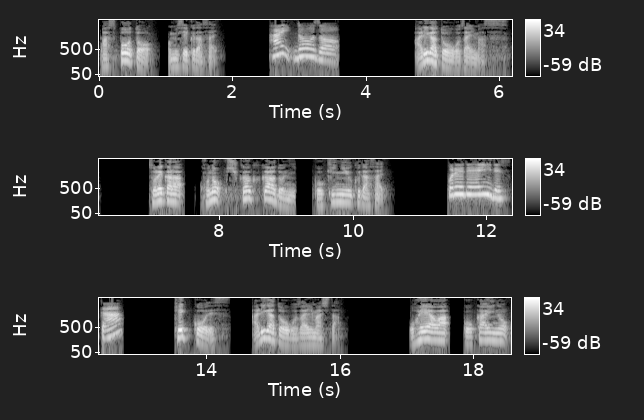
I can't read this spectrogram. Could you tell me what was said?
パスポートをお見せください。はい、どうぞ。ありがとうございます。それから、この宿泊カードにご記入ください。これでいいですか？結構です。ありがとうございました。お部屋は5階の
